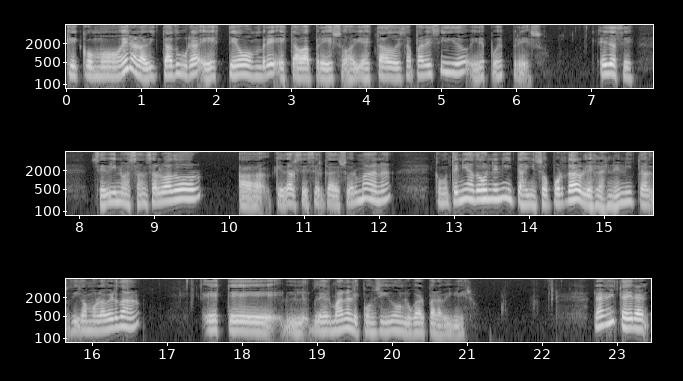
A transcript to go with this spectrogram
que como era la dictadura, este hombre estaba preso, había estado desaparecido y después preso. Ella se, se vino a San Salvador a quedarse cerca de su hermana, como tenía dos nenitas insoportables, las nenitas, digamos la verdad, este, la hermana le consiguió un lugar para vivir. Las nenitas eran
